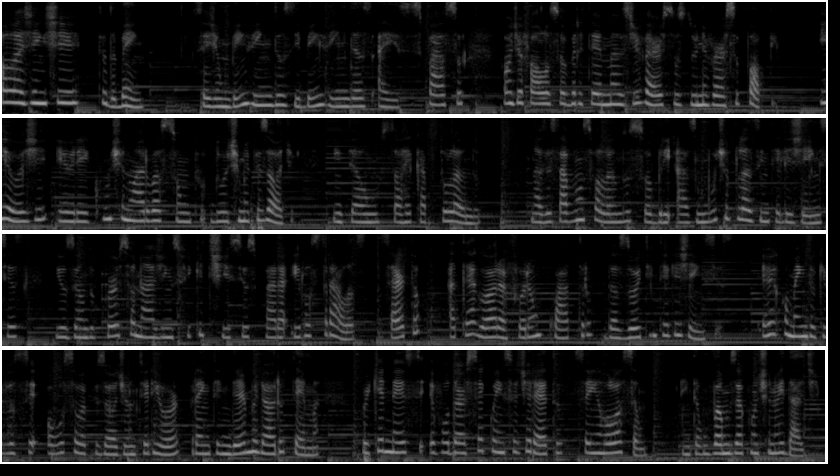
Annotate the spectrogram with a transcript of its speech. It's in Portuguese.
Olá, gente! Tudo bem? Sejam bem-vindos e bem-vindas a esse espaço onde eu falo sobre temas diversos do universo pop. E hoje eu irei continuar o assunto do último episódio. Então, só recapitulando, nós estávamos falando sobre as múltiplas inteligências e usando personagens fictícios para ilustrá-las, certo? Até agora foram quatro das oito inteligências. Eu recomendo que você ouça o episódio anterior para entender melhor o tema, porque nesse eu vou dar sequência direto, sem enrolação. Então vamos à continuidade.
